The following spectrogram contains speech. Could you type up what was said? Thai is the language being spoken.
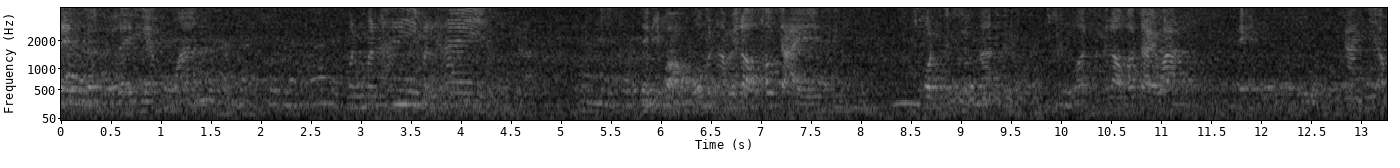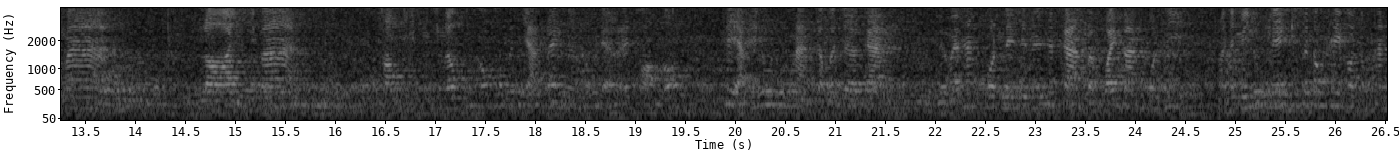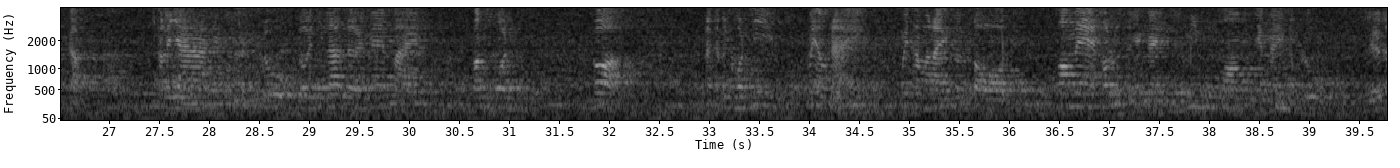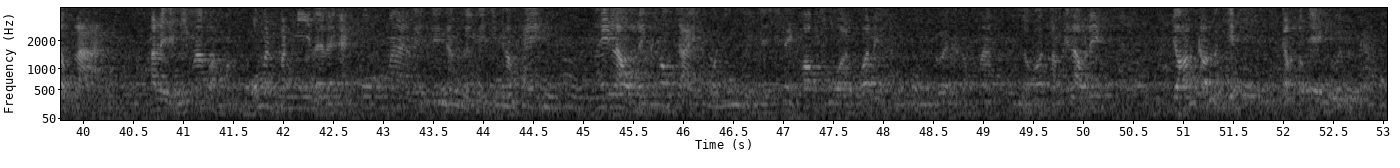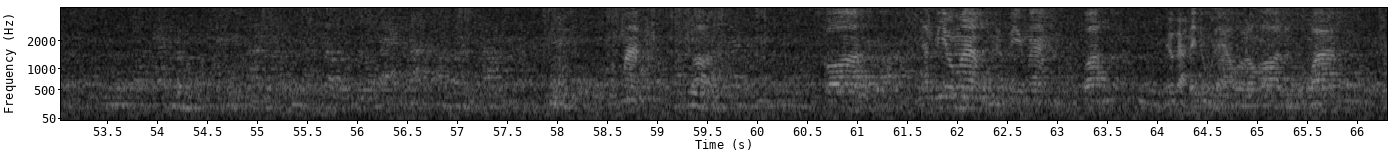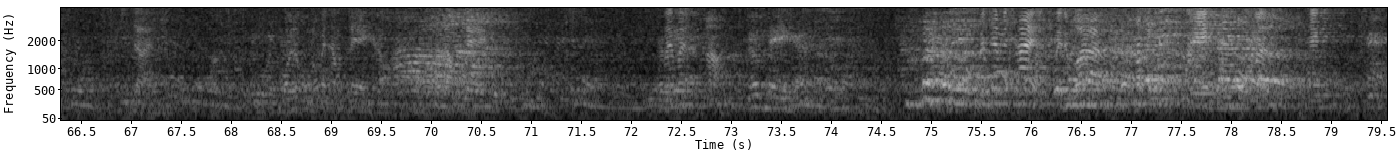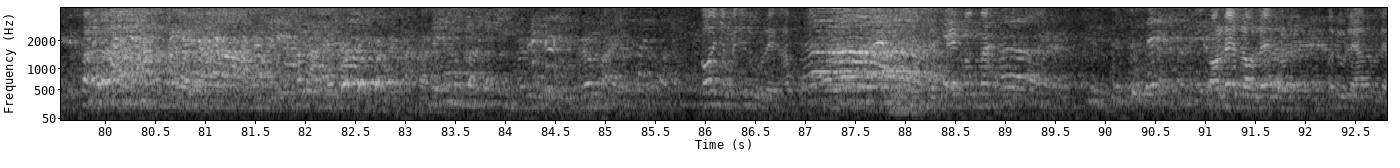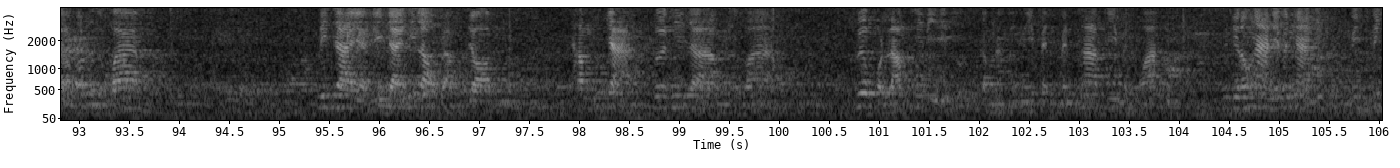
ซ็นหรืออะไรอย่างเงี้ยผมว่ามันมันให้มันให้อย่างที่บอกว่ามันทำให้เราเข้าใจคนอื่นมากขึ้นหรือว่าทำให้เราเข้าใจว่าเอ๊ะการที่อาม่ารออยู่ที่บ้านเขาจริงๆแล้วเขาเขาไม่อยากได้เงินเขาไม่ได้อยากได้ของเขาแค่อยากให้ลูกหลานกลับมาเจอกัน หรือแม้กระทั่งคนในเจเนอเรชันกลางแบบวัยกลางคนที่อาจจะมีลูกเล็กก็ต้องให้ความสำคัญกับภรรยาให้ความสำคัญกับลูก ละเลยแม่ไปบางคนก็อาจจะเป็นคนที่ไม่เอาไหน ไม่ทำอะไรจนโต พ่อแม่เขารู้สึกยังไง หรือมีมุมมองยังไงกับลูก หรือกับหลานอะไรอย่างนี้มากกว่าผมว่ามันมันมีหลายๆแองโก้มากเลยในหนังเรื่องนี้ที่ทำให้ให้เราได้เข้าใจคนอื่นในในครอบครัวหรือว่าในสังคมด้วยนะครับมากขึ้นแล้วก็ทำให้เราได้ย้อนกลับมาคิดกับตัวเองด้วยเหมือนกันมา กๆก็ก็แฮปปี้มากๆผมแฮปปี้มากว่ามีโอกาสได้ดูแล้ว แล้วก็รู้สึกว่าดีใจดูโอ้ยแล้วผมต้องไปทำเพลงครับทำเพลงไม่ไม่อ้าวเรื่องเพลงอะไม่ใช่ไม่ใช่หมายถึงว่าเพลงของผมอะเพลงเรื่องใหม่ก็ยังไม่ได้ดูเลยครับตื่นเต้นมากๆ รอเล่นรอเล่นรอเล่นก็ดูแล้วดูแล้วก็รู้สึกว่า ดีใจอะดีใจที่เราแบบยอมทำทุกอย่างเพื่อที่จะเหมือนว่า เพื่อผลลัพธ์ที่ดีที่สุดกับหนังเรื่องนี้เป็นเป็นภาพที่เหมือนว่าจริงๆแล้วงานนี้เป็นงานที่ผมไม่ไม่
